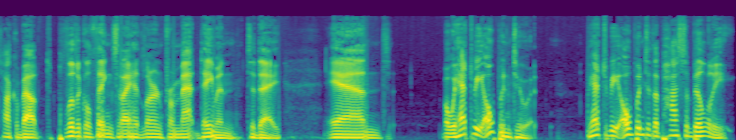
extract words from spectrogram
talk about political things that I had learned from Matt Damon today, and but we have to be open to it. We have to be open to the possibility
